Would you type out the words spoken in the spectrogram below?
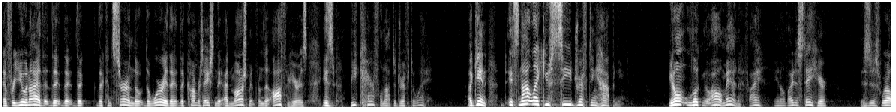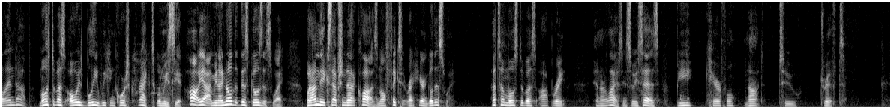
And for you and I, the, the, the, the, concern, the, the worry, the, the conversation, the admonishment from the author here is, is be careful not to drift away. Again, it's not like you see drifting happening. You don't look, oh man, if I, you know, if I just stay here, this is just where I'll end up. Most of us always believe we can course correct when we see it. Oh, yeah, I mean, I know that this goes this way, but I'm the exception to that clause, and I'll fix it right here and go this way. That's how most of us operate in our lives. And so he says, be careful not to drift.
